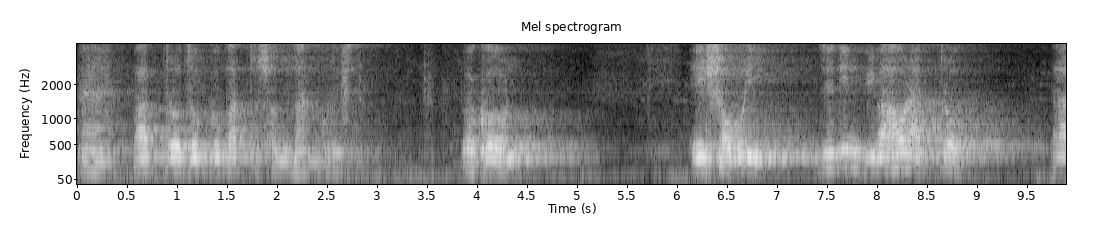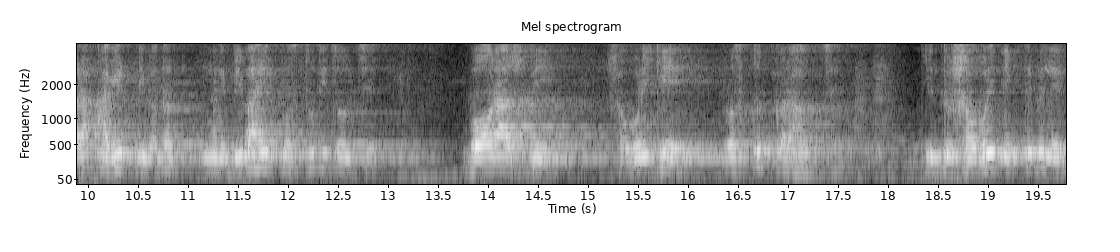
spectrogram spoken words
আহ, পাত্র যোগ্য পাত্র সন্ধান করেছে। তখন এই সবরই যেদিন বিবাহ রাত্র তার আগের দিন অর্থাৎ মানে বিবাহের প্রস্তুতি চলছে বর আসবে সবরীকে প্রস্তুত করা হচ্ছে। কিন্তু সবরই দেখতে পেলেন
